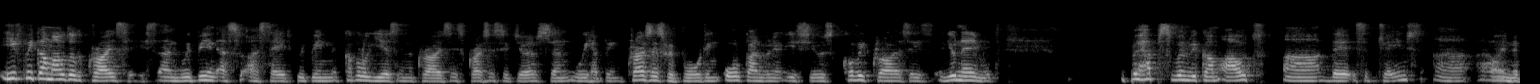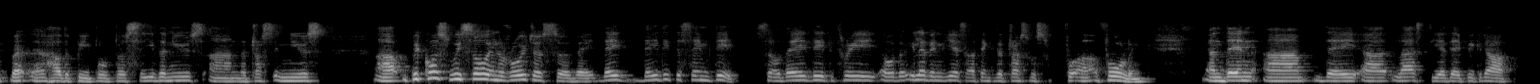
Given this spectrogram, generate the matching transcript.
if we come out of the crisis, and we've been, as I said, we've been a couple of years in the crisis, crisis situation. We have been crisis reporting all kind of issues, COVID crisis, you name it perhaps when we come out, uh, there is a change uh, in the, uh, how the people perceive the news and the trust in news. Uh, because we saw in a Reuters survey, they, they did the same dip. So they did three or the 11 years, I think the trust was uh, falling. And then uh, they last year they picked up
